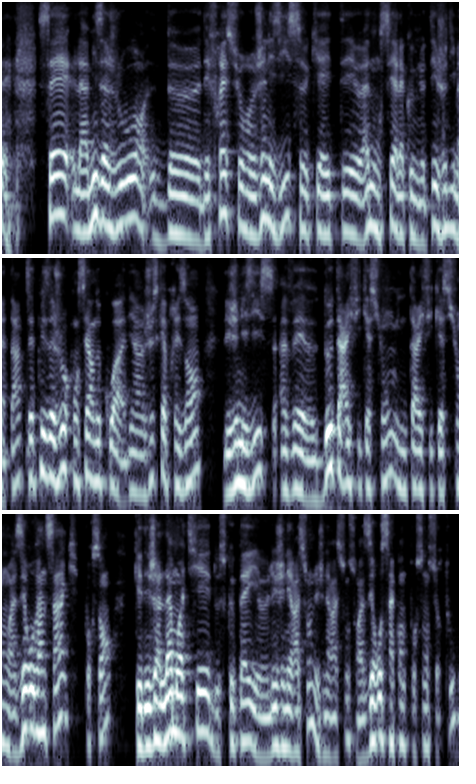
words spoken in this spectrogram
c'est la mise à jour des frais sur Genesis qui a été euh, annoncée à la communauté jeudi matin. Cette mise à jour concerne quoi? Eh bien, jusqu'à présent, les Genesis avaient euh, deux tarifications, une tarification à 0,25%, qui est déjà la moitié de ce que payent euh, les générations. Les générations sont à 0,50% surtout.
